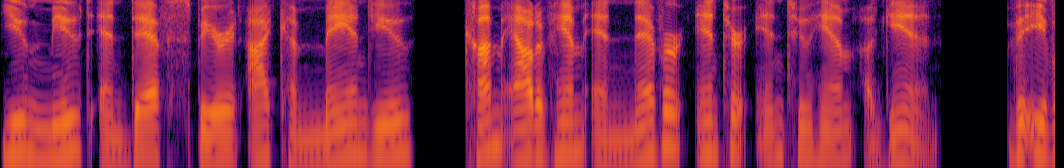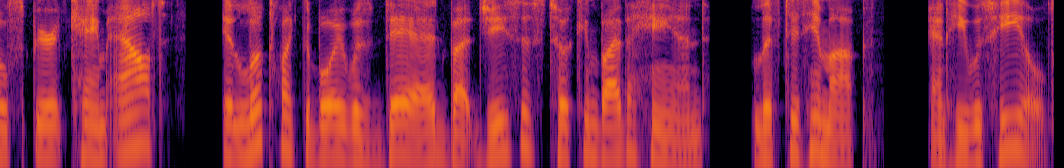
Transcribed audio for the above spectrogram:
You mute and deaf spirit, I command you, come out of him and never enter into him again. The evil spirit came out. It looked like the boy was dead, but Jesus took him by the hand, lifted him up, and he was healed.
